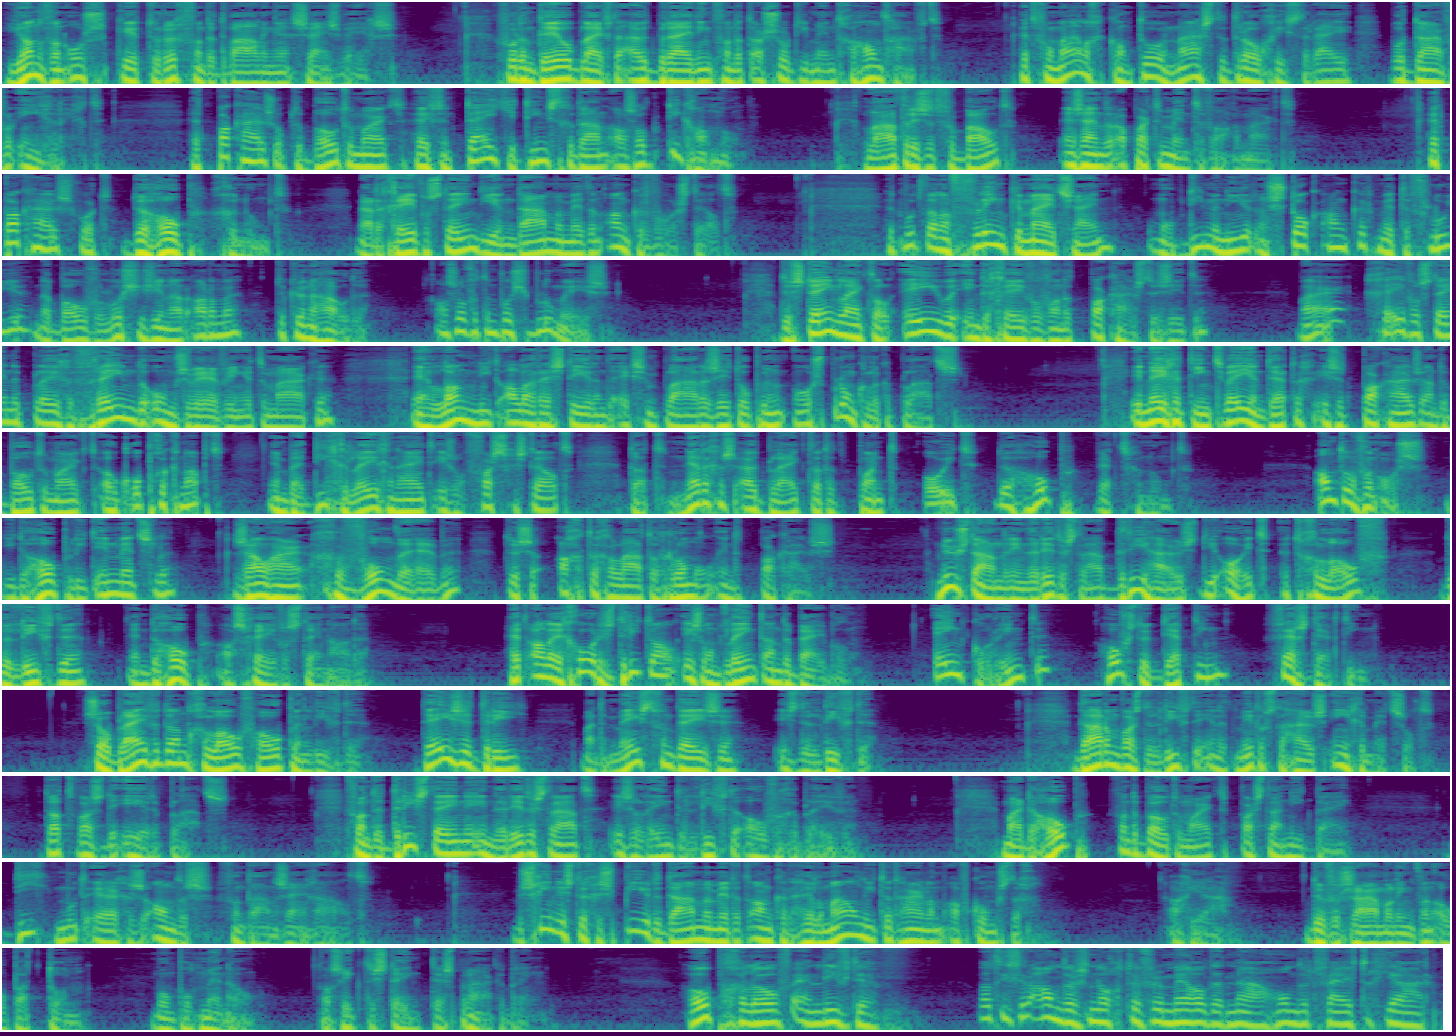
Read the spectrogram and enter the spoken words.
Jan van Os keert terug van de dwalingen zijns weegs. Voor een deel blijft de uitbreiding van het assortiment gehandhaafd. Het voormalige kantoor naast de drooggisterij wordt daarvoor ingericht. Het pakhuis op de botermarkt heeft een tijdje dienst gedaan als antiekhandel. Later is het verbouwd en zijn er appartementen van gemaakt. Het pakhuis wordt De Hoop genoemd, naar de gevelsteen die een dame met een anker voorstelt. Het moet wel een flinke meid zijn om op die manier een stokanker met de vloeien naar boven losjes in haar armen te kunnen houden, alsof het een bosje bloemen is. De steen lijkt al eeuwen in de gevel van het pakhuis te zitten, maar gevelstenen plegen vreemde omzwervingen te maken en lang niet alle resterende exemplaren zitten op hun oorspronkelijke plaats. In 1932 is het pakhuis aan de botermarkt ook opgeknapt en bij die gelegenheid is al vastgesteld dat nergens uit blijkt dat het pand ooit de Hoop werd genoemd. Anton van Os, die de Hoop liet inmetselen, zou haar gevonden hebben tussen achtergelaten rommel in het pakhuis. Nu staan er in de Ridderstraat drie huizen die ooit het geloof, de liefde en de hoop als gevelsteen hadden. Het allegorisch drietal is ontleend aan de Bijbel. 1 Korinthe, hoofdstuk 13, vers 13. Zo blijven dan geloof, hoop en liefde. Deze drie, maar de meest van deze is de liefde. Daarom was de liefde in het middelste huis ingemetseld. Dat was de ereplaats. Van de drie stenen in de Ridderstraat is alleen de liefde overgebleven. Maar de hoop van de botermarkt past daar niet bij. Die moet ergens anders vandaan zijn gehaald. Misschien is de gespierde dame met het anker helemaal niet uit Haarlem afkomstig. Ach ja, de verzameling van opa Ton, mompelt Menno, als ik de steen ter sprake breng. Hoop, geloof en liefde. Wat is er anders nog te vermelden na 150 jaar?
